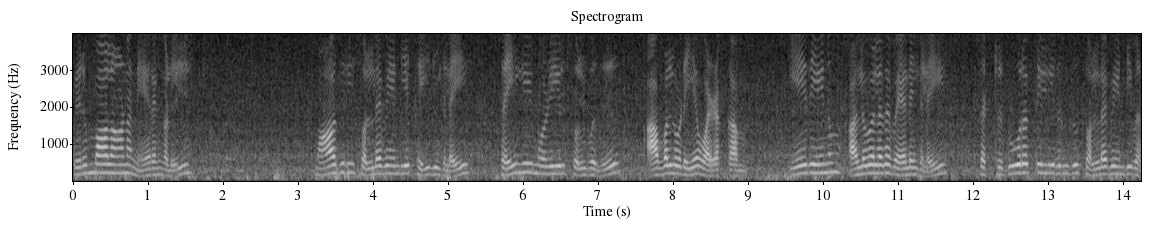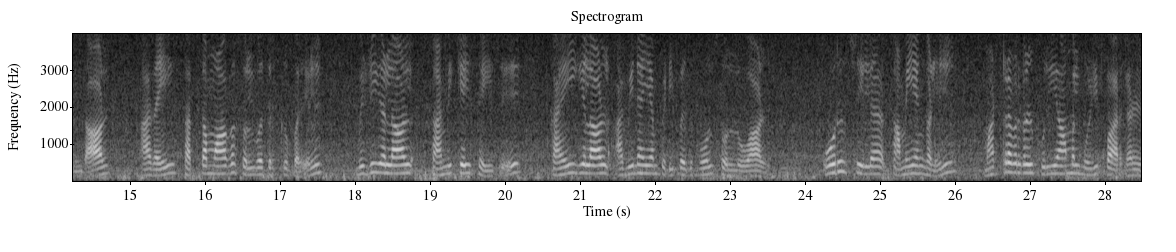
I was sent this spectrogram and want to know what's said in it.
பெரும்பாலான நேரங்களில் மாதுரி சொல்ல வேண்டிய செய்திகளை சைகை மொழியில் சொல்வது அவளுடைய வழக்கம். ஏதேனும் அலுவலக வேலைகளை சற்று தூரத்தில் இருந்து சொல்ல வேண்டி வந்தால் அதை சத்தமாக சொல்வதற்கு பதில் விழிகளால் சமிக்கை செய்து கைகளால் அபிநயம் பிடிப்பது போல் சொல்லுவாள். ஒரு சில சமயங்களில் மற்றவர்கள் புரியாமல் முழிப்பார்கள்.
